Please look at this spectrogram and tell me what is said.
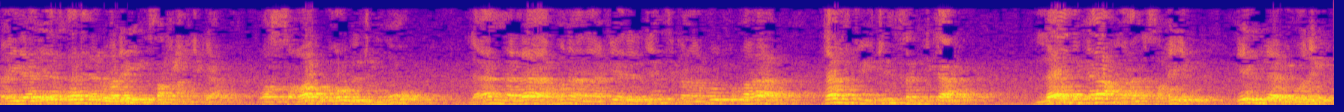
فإذا أذن الولي صح النكاح. والصواب قول الجمهور لأن لا هنا نافية للجنس كما يقول الفقهاء تنفي جنس النكاح. لا نكاح يعني صحيح إلا بولي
